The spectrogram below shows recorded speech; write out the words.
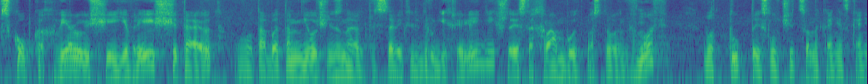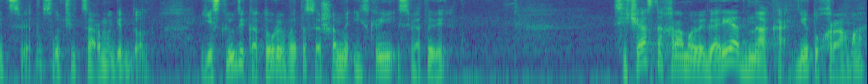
в скобках, верующие евреи считают, вот об этом не очень знают представители других религий, что если храм будет построен вновь, вот тут-то и случится наконец конец света, случится Армагеддон. Есть люди, которые в это совершенно искренне и свято верят. Сейчас на Храмовой горе, однако, нету храма,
